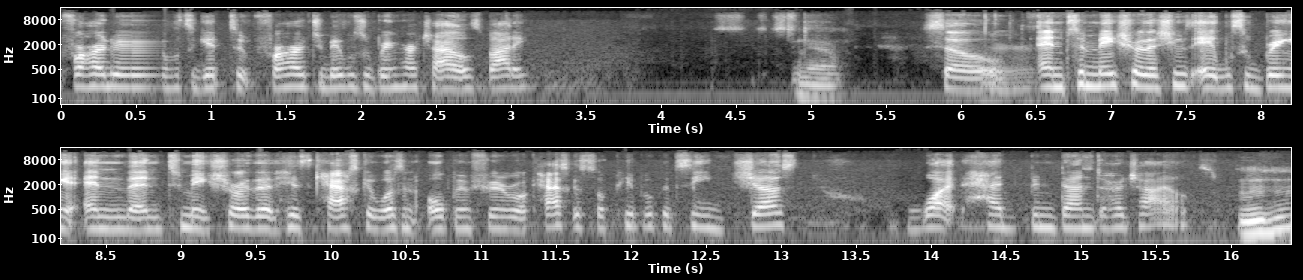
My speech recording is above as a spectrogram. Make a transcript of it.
For her to be able to get to for her to be able to bring her child's body. Yeah, So and to make sure that she was able to bring it and then to make sure that his casket was an open funeral casket so people could see just what had been done to her child. Mm-hmm.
